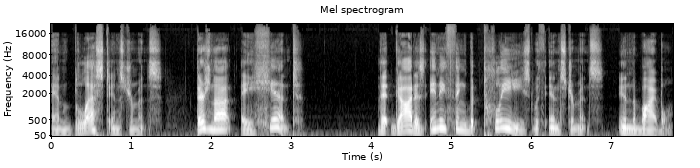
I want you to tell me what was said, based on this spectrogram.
and blessed instruments. There's not a hint that God is anything but pleased with instruments in the Bible.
